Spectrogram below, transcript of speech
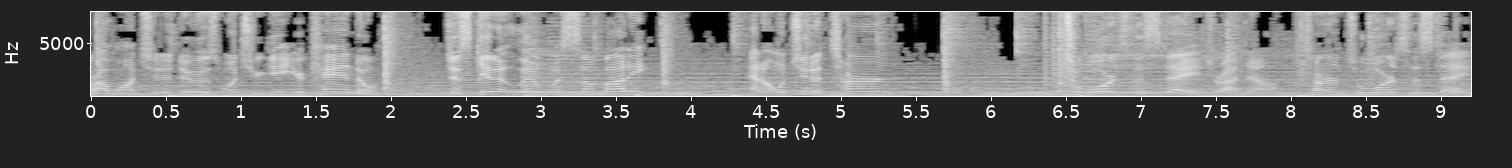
What I want you to do is once you get your candle, just get it lit with somebody, and I want you to turn towards the stage right now. Turn towards the stage.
